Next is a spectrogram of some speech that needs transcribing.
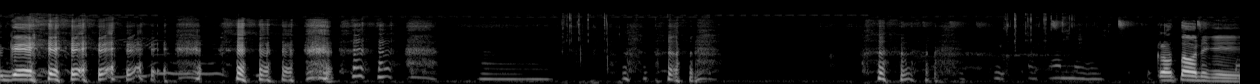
oke. Kroto niki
